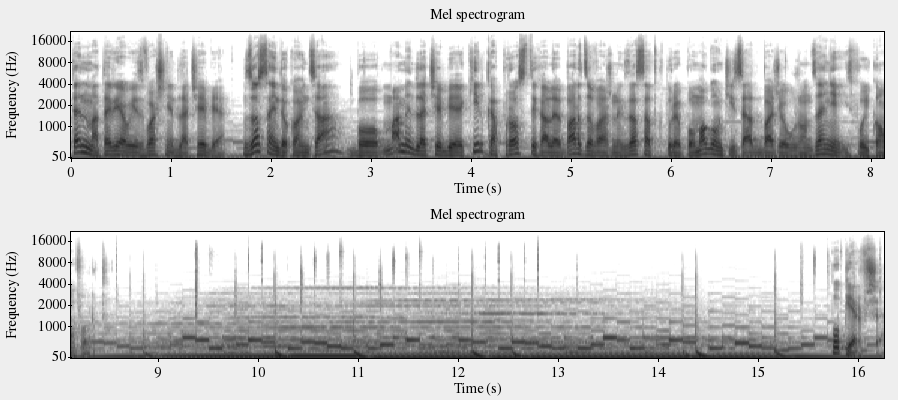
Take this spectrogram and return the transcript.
ten materiał jest właśnie dla Ciebie. Zostań do końca, bo mamy dla Ciebie kilka prostych, ale bardzo ważnych zasad, które pomogą Ci zadbać o urządzenie i swój komfort. Po pierwsze,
